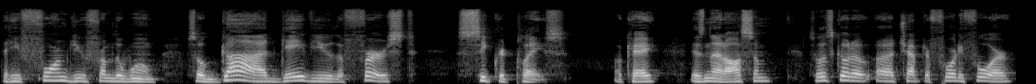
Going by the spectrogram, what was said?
that he formed you from the womb. So God gave you the first secret place. Okay. Isn't that awesome? So let's go to uh, chapter 44.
